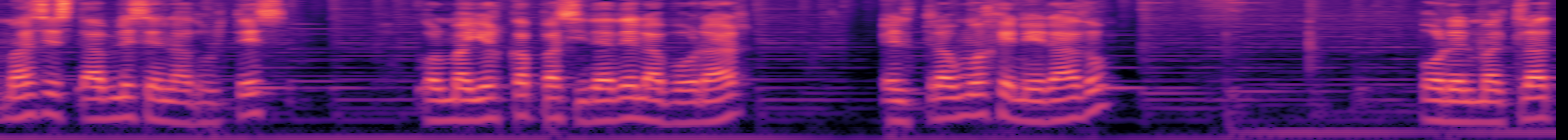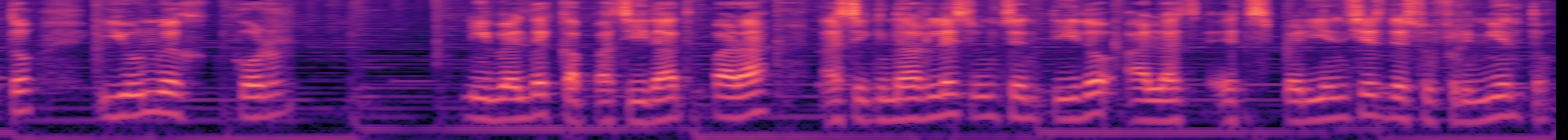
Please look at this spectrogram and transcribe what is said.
más estables en la adultez, con mayor capacidad de elaborar el trauma generado por el maltrato y un mejor nivel de capacidad para asignarles un sentido a las experiencias de sufrimiento,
